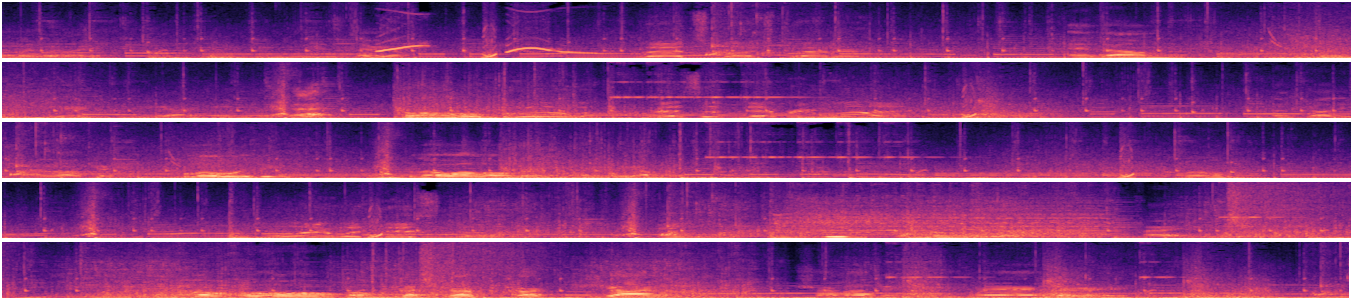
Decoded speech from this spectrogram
wait, wait, wait. There we go. That's much better. And, um... Here, we gotta aim like that. Boom! Ooh, a present in every one. Let's draw these kind of objects. Blow the... Blow all over. There we go. Boom. I wonder what this does. And these Alright. Oh, oh, oh, oh, oh, sharp, sharp, sharp, sharp, sharp object.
